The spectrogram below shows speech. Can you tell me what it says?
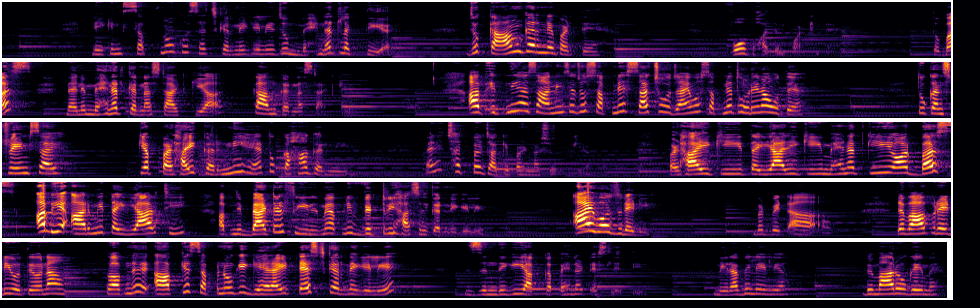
लेकिन सपनों को सच करने के लिए जो मेहनत लगती है, जो काम करने पड़ते हैं वो बहुत इम्पोर्टेंट है। तो बस, मैंने मेहनत करना स्टार्ट किया, काम करना स्टार्ट किया। अब इतनी आसानी से जो सपने सच हो जाएँ, वो सपने थोड़े ना होते हैं। तो कंस्ट्रेंट्स आए कि अब पढ़ाई करनी है तो कहाँ करनी है? मैंने छत पर जाके पढ़ना शुरू किया। पढ़ाई की, तैयारी की, मेहनत की और बस, अब ये आर्मी तैयार थी अपनी बैटल फ़ील्ड में अपनी विक्ट्री हासिल करने के लिए। आई वॉज़ रेडी बट बेटा जब आप रेडी होते हो ना तो आपने आपके सपनों की गहराई टेस्ट करने के लिए ज़िंदगी आपका पहला टेस्ट लेती है। मेरा भी ले लिया। बीमार हो गई मैं।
